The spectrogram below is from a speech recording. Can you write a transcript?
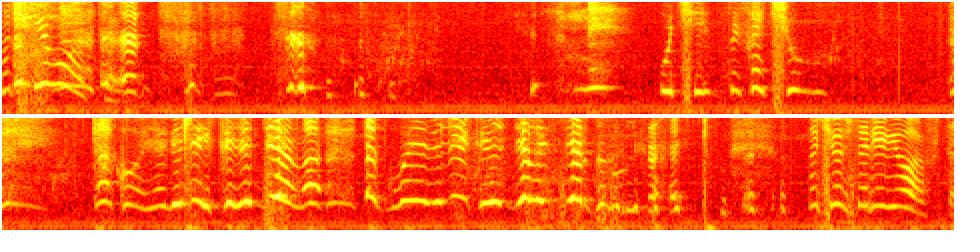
Ну чего ты? Учиться хочу. Такое великое дело, такое великое дело, сердце замирает. Ну чего ж ты ревешь-то?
